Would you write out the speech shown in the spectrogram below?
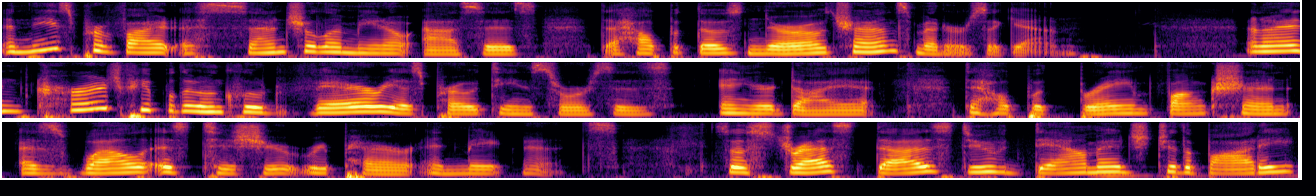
And these provide essential amino acids to help with those neurotransmitters again. And I encourage people to include various protein sources in your diet to help with brain function as well as tissue repair and maintenance. So, stress does do damage to the body.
